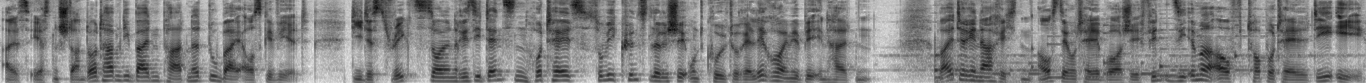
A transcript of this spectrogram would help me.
Als ersten Standort haben die beiden Partner Dubai ausgewählt. Die Districts sollen Residenzen, Hotels sowie künstlerische und kulturelle Räume beinhalten. Weitere Nachrichten aus der Hotelbranche finden Sie immer auf tophotel.de.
